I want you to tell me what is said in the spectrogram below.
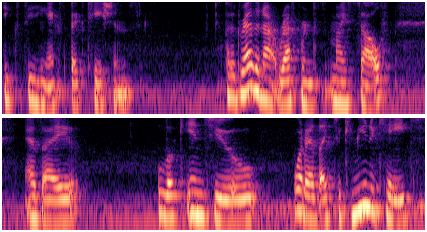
exceeding expectations. But I'd rather not reference myself as I look into what I'd like to communicate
